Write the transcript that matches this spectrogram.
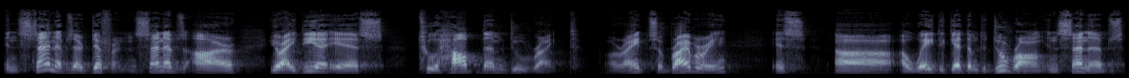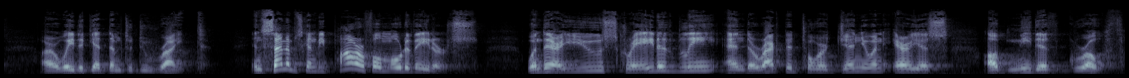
incentives are different. Incentives are your idea is to help them do right. All right? So bribery is uh, a way to get them to do wrong. Incentives are a way to get them to do right. Incentives can be powerful motivators when they are used creatively and directed toward genuine areas of needed growth.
